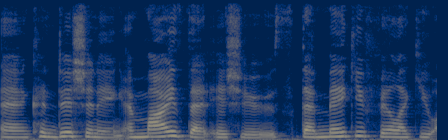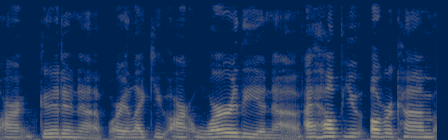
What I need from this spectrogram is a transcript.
and conditioning and mindset issues that make you feel like you aren't good enough or like you aren't worthy enough. I help you overcome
